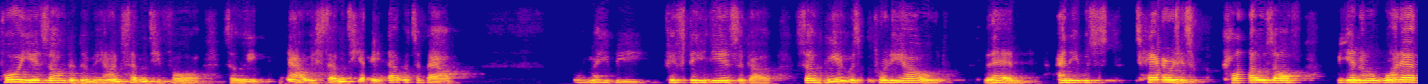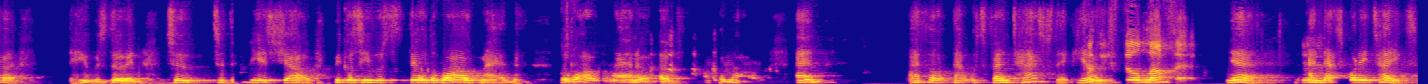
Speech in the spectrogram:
four years older than me. I'm 74. So he now he's 78. That was about maybe 15 years ago. So he was pretty old then, and he was tearing his clothes off, you know, whatever he was doing to, to do his show because he was still the wild man the wild man of, of And I thought that was fantastic. You know, he still loves it. Yeah. yeah. And that's what it takes.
